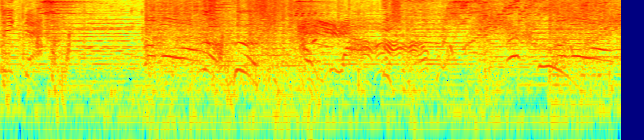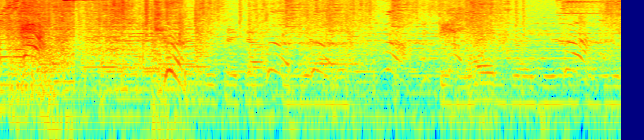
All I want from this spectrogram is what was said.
Take that! This should help. Then we take out the uh, these legs right here of the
